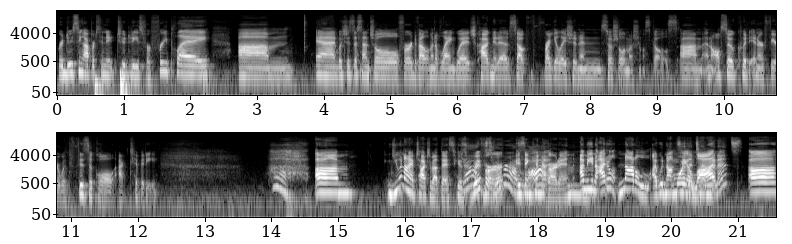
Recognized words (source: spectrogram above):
reducing opportunities for free play. Um, and which is essential for development of language, cognitive, self-regulation, and social emotional skills, um, and also could interfere with physical activity. um, you and I have talked about this because Yeah, River, River is in lot. Mm-hmm. kindergarten. I mean, I don't not a, I would not More say a lot. 10 minutes? Uh,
